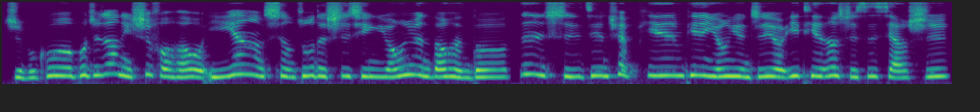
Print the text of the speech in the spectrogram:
只不过，不知道你是否和我一样，想做的事情永远都很多，但时间却偏偏永远只有一天二十四小时。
